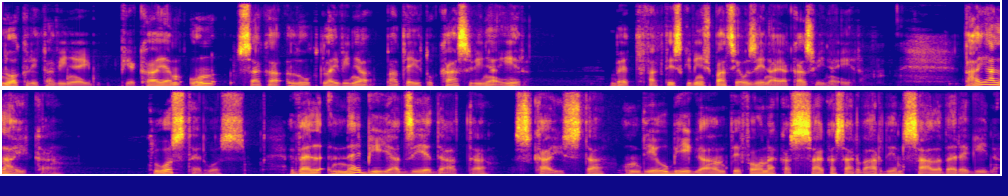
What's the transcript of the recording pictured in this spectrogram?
nokrita viņai pie kājām un saka lūgt, lai viņa pateiktu, kas viņa ir. Bet faktiski viņš pats jau zināja, kas viņa ir. Tajā laikā klosteros vēl nebija dziedāta skaista un dievbijīga antifona, kas sākas ar vārdiem Salve Regina.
